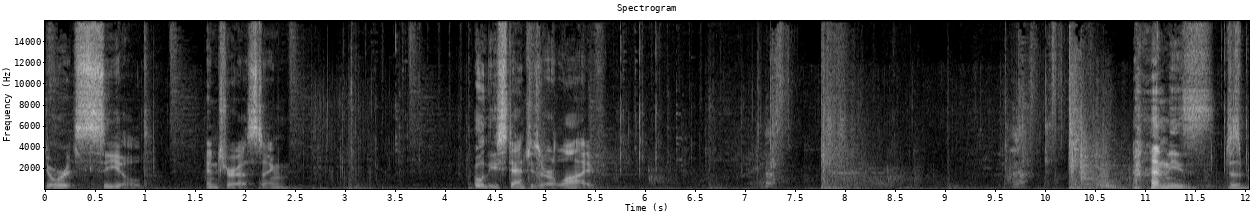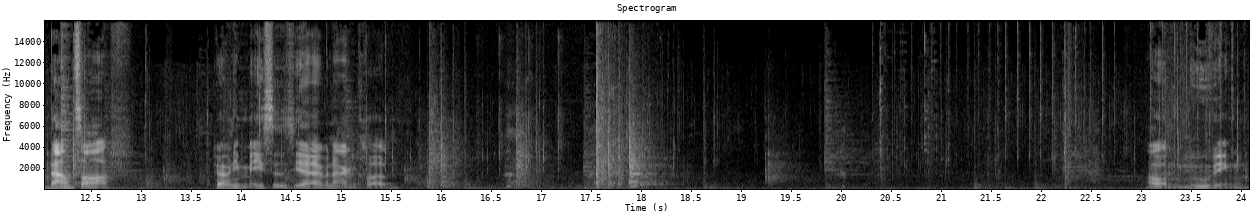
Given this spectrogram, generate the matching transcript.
Door is sealed. Interesting. Oh, these statues are alive. and these just bounce off. Do I have any maces? Yeah, I have an iron club. Oh, a moving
